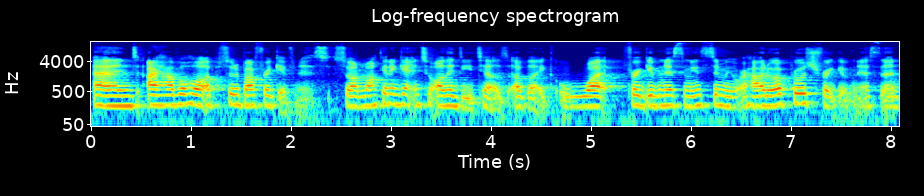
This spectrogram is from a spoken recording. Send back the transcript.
and I have a whole episode about forgiveness. So I'm not going to get into all the details of like what forgiveness means to me or how to approach forgiveness and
